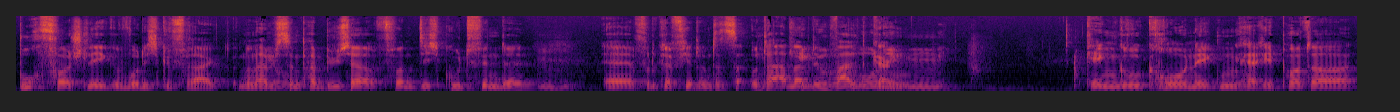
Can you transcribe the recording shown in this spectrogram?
Buchvorschläge wurde ich gefragt. Und dann habe ich so ein paar Bücher, von die ich gut finde, äh, fotografiert, unter, unter anderem den Waldgang. Känguru-Chroniken, Harry Potter,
